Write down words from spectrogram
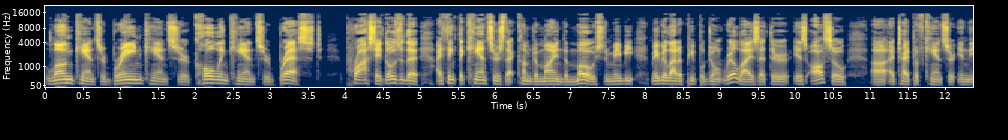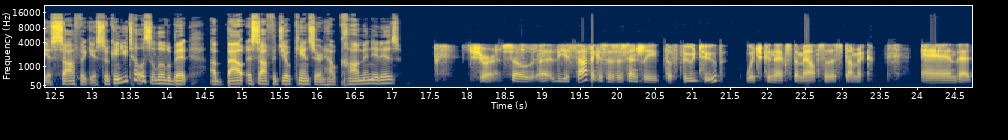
lung cancer, brain cancer, colon cancer, breast, prostate those are the i think the cancers that come to mind the most and maybe maybe a lot of people don't realize that there is also uh, a type of cancer in the esophagus so can you tell us a little bit about esophageal cancer and how common it is Sure. So uh, the esophagus is essentially the food tube which connects the mouth to the stomach. And that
